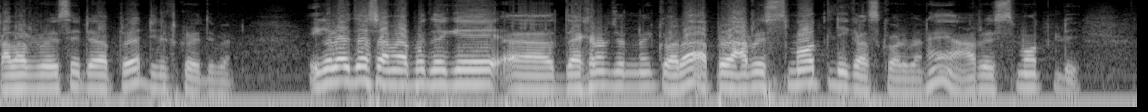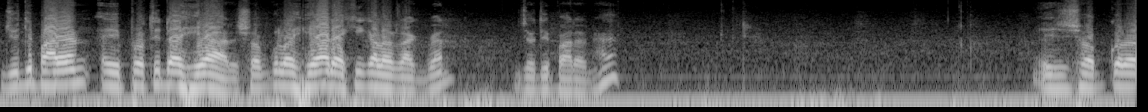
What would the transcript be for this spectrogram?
কালার রয়েছে, এটা আপনারা ডিলিট করে দিবেন। এগুলো জাস্ট আমি আপনাদেরকে দেখানোর জন্যই করা। আপনারা আরও স্মুথলি কাজ করবেন হ্যাঁ আরও স্মুথলি যদি পারেন এই প্রতিটা হেয়ার সবগুলো হেয়ার একই কালার রাখবেন, যদি পারেন হ্যাঁ। এই সব করা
